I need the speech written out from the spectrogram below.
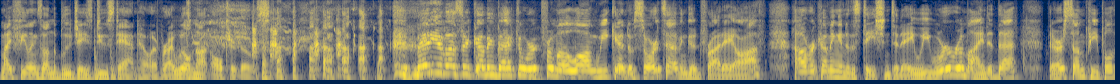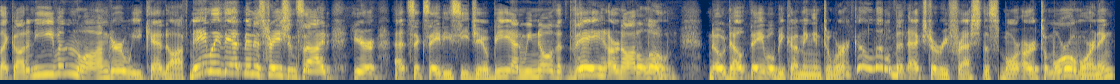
My feelings on the Blue Jays do stand, however. I will not alter those. Many of us are coming back to work from a long weekend of sorts, having Good Friday off. However, coming into the station today, we were reminded that there are some people that got an even longer weekend off, namely the administration side here at 680 CJOB, and we know that they are not alone. No doubt they will be coming into work a little bit extra refreshed this mor- or tomorrow morning,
